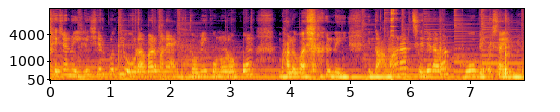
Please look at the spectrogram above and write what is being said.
সেই জন্য ইলিশের প্রতি ওর আবার মানে একদমই কোনো রকম ভালোবাসা নেই। কিন্তু আমার আর ছেলের আবার খুব এক্সাইটমেন্ট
